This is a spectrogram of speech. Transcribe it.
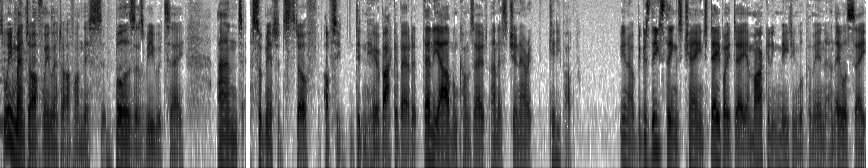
So we went off, we went off on this buzz, as we would say, and submitted stuff. Obviously, didn't hear back about it. Then the album comes out and it's generic kiddie pop. You know, because these things change day by day. A marketing meeting will come in and they will say,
